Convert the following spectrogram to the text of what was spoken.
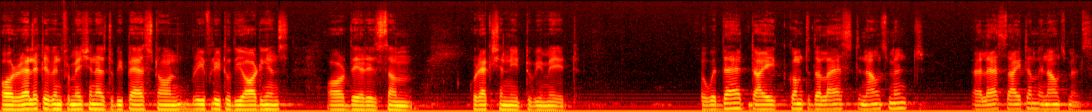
or relative information has to be passed on briefly to the audience or there is some correction need to be made. So with that, I come to the last announcement, uh, last item, announcements.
